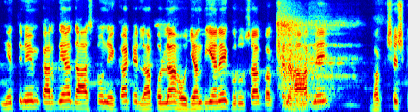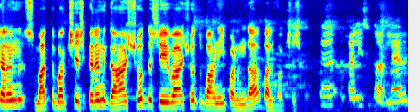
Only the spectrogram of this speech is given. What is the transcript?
ਨਿਤਨੇਮ ਕਰਦਿਆਂ ਦਾਸ ਤੋਂ ਨੇਕਾ ਢਿੱਲਾ ਪੁੱਲਾ ਹੋ ਜਾਂਦੀਆਂ ਨੇ। ਗੁਰੂ ਸਾਹਿਬ ਬਖਸ਼ਣਹਾਰ ਨੇ। ਬਖਸ਼ਿਸ਼ ਕਰਨ ਸਮਤ ਬਖਸ਼ਿਸ਼ ਕਰਨ ਗਾਂ ਸ਼ੁੱਧ ਸੇਵਾ ਸ਼ੁੱਧ ਬਾਣੀ ਪੜਨ ਦਾ ਬਲ ਬਖਸ਼ਿਸ਼ ਕਰਨ। ਅਕਾਲੀ ਸੁਧਾਰ ਲਹਿਰ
